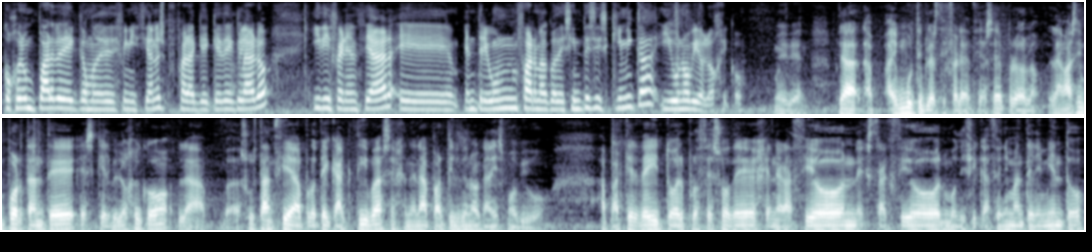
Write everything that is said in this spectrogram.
coger un par de, como de definiciones para que quede claro y diferenciar eh, entre un fármaco de síntesis química y uno biológico. Muy bien. hay múltiples diferencias, ¿eh? pero la, más importante es que el biológico, la sustancia proteica activa, se genera a partir de un organismo vivo. A partir de ahí, todo el proceso de generación, extracción, modificación y mantenimiento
